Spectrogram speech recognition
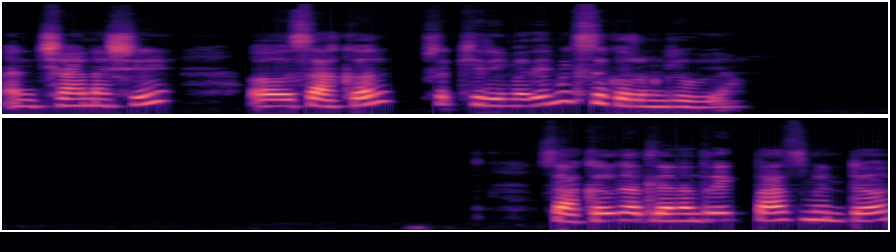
आणि छान अशी साखर खिरीमध्ये मिक्स करून घेऊया. साखर घातल्यानंतर एक पाच मिनिटं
